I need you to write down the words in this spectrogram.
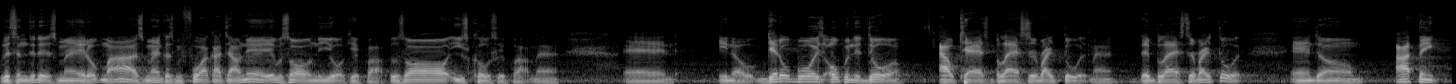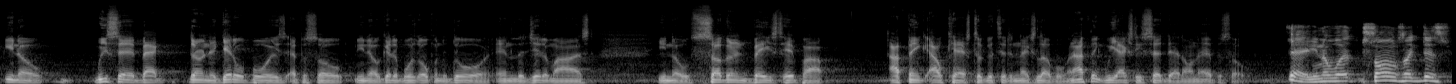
Listen to this, man. It opened my eyes, man, because before I got down there, it was all New York hip hop. It was all East Coast hip hop, man. And, you know, Geto Boys opened the door. Outkast blasted right through it, man. They blasted right through it. And um, I think, you know, we said back during the Geto Boys episode, you know, Geto Boys opened the door and legitimized, you know, Southern based hip hop. I think Outkast took it to the next level. And I think we actually said that on the episode. Yeah, you know what? Songs like this,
